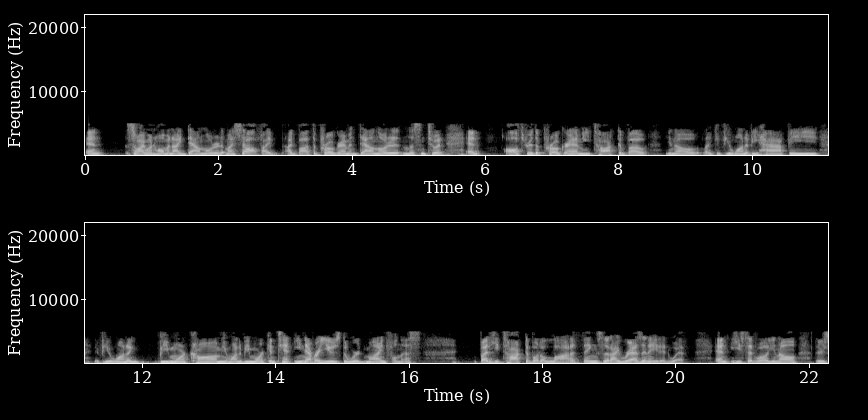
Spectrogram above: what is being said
And so I went home and I downloaded it myself. I, I bought the program and downloaded it and listened to it. And all through the program, he talked about, you know, like if you want to be happy, if you want to be more calm, you want to be more content. He never used the word mindfulness, but he talked about a lot of things that I resonated with. And he said, well, you know, there's,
